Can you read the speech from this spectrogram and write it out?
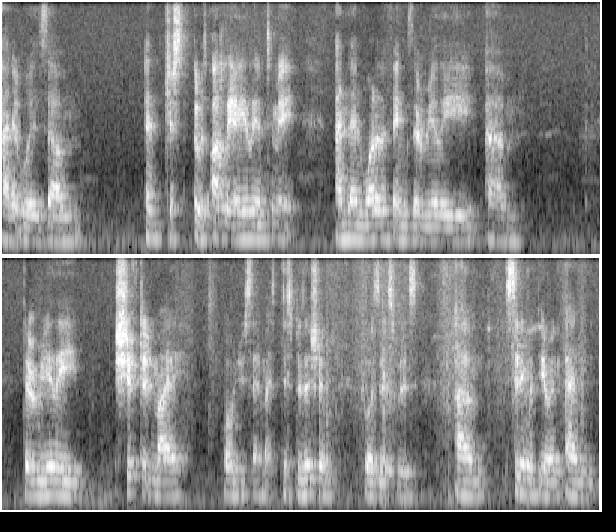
And it was um, and just it was utterly alien to me and then one of the things that really um, that really shifted my what would you say my disposition towards this was um, sitting with you and, and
